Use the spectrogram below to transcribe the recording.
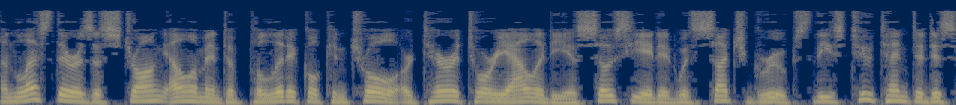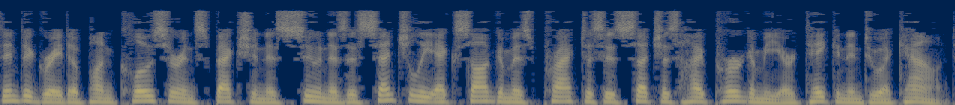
unless there is a strong element of political control or territoriality associated with such groups these too tend to disintegrate upon closer inspection as soon as essentially exogamous practices such as hypergamy are taken into account.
